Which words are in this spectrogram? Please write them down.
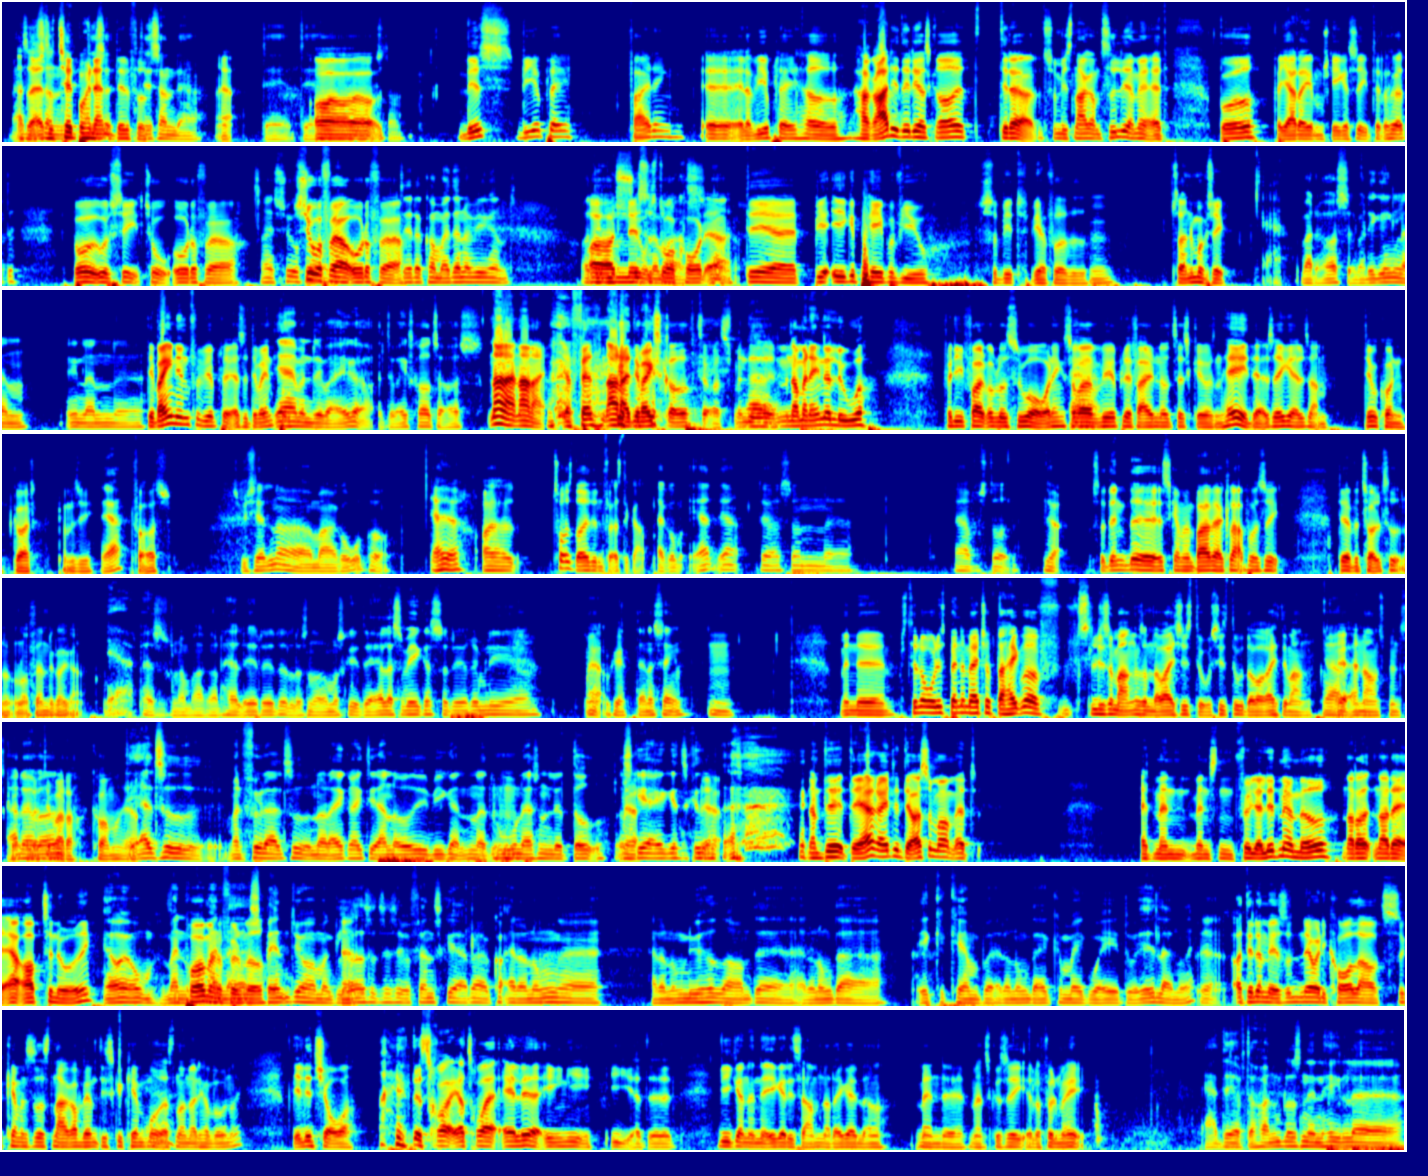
Altså, det er altså tæt på hinanden, så- det er det fede. Det er sådan, det er. Ja. Det, det er Og- om. Hvis Viaplay Fighting, øh, eller Viaplay, havde, har ret i det, de har skrevet, det der, som vi snakker om tidligere med, at både, for jer, der måske ikke har set det eller hørt det, både UFC 248, Nej, 47. 47 og 48, Det, der kommer i denne weekend. og, det er og den den næste 7. store kort er, det øh, bliver ikke pay-per-view, så vidt vi har fået at vide. Mm. Så nu må vi se. Ja, var det også, var det ikke en eller anden, en eller anden øh... Det var egentlig inden for Viaplay, altså det var inde på... Ja, men det var ikke, det var ikke skrevet til os. Nej, nej, nej, nej. Jeg fandt, nej, nej, det var ikke skrevet til os. Men, det, men når man er inde og lurer, fordi folk var blevet sure over det, ikke, så Ja. var vi blevet faktisk nødt til at skrive sådan, hey, det er altså ikke alle sammen. Det var kun godt, kan man sige, Ja, for os. specielt når Mark ord på. Ja, ja. Og jeg tror stadig, det er den første kamp. Ja, ja, det er også sådan, øh, jeg har forstået det. Ja. Så den det skal man bare være klar på at se. Det er ved 12 tid, når, når fanden det går i gang. Ja, det passer sgu nok meget godt. Halv et, et eller sådan noget. Måske det er Las Vegas, så det er rimelig, øh, Ja, okay. den er sen. Mm. Men øh, stille og roligt spændende matchup. Der har ikke været lige så mange, som der var i sidste uge. Sidste uge, der var rigtig mange Ja. ja. announcements. Ja, Ja, det, det været var der kommet. Det er Ja. altid, man føler altid, når der ikke rigtig er noget i weekenden, at Mhm. ugen er sådan lidt død. Der Ja. sker ikke en skid. Ja. Jamen, det, det er rigtigt. Det er også som om, at at man, man sådan følger lidt mere med, når der, når der er op til noget, ikke? Jo, jo, man, prøver man at følge er med. spændt jo, og man glæder Ja. ja. sig til at se, hvad fanden sker der. Er der nogen, øh, er der nogen nyheder om det? Er der nogen, der ikke kan kæmpe? Er der nogen, der ikke kan make way? Du et eller andet, ikke? Ja. Og det der med, så laver de call-outs, så kan man sidde og snakke om, hvem de skal kæmpe mod og sådan noget, når de har vundet, ikke? Det er lidt sjovere. det tror jeg, jeg tror, at alle er enige i, at øh, weekenderne ikke er de samme, når der ikke er et eller andet, man, øh, man skal se eller følge med i. Ja, det er efterhånden blevet sådan en helt... Øh,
